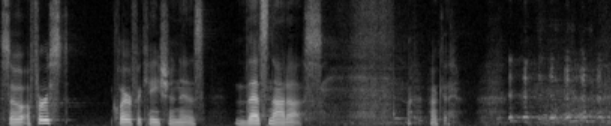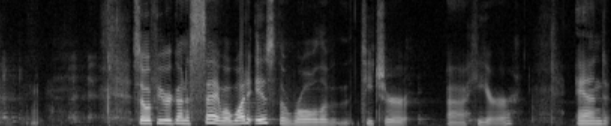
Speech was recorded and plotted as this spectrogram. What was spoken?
so a first clarification is that's not us. Okay. So if you were going to say well what is the role of the teacher uh, here? And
